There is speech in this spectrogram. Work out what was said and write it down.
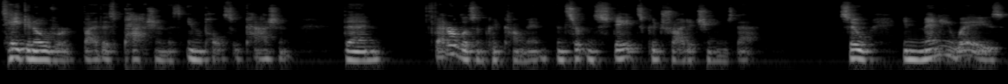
taken over by this passion, this impulse of passion, then federalism could come in and certain states could try to change that. So, in many ways,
